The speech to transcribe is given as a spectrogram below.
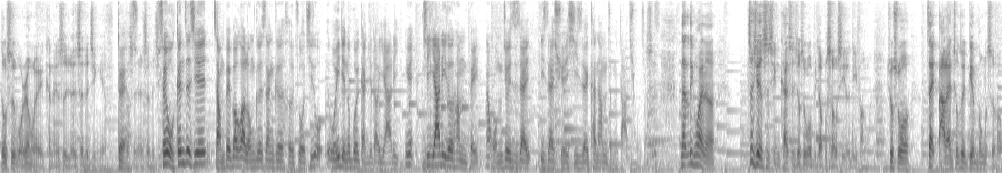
都是我认为可能是人生的经验。对、啊，都是人生的经验。所以我跟这些长辈，包括龙哥、三哥合作，其实我我一点都不会感觉到压力，因为其实压力都是他们背。嗯、那我们就一直在一直在学习，一直在看他们怎么打球这样。是。那另外呢，这件事情开始就是我比较不熟悉的地方了。就说在打篮球最巅峰的时候，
